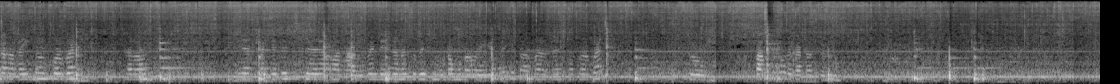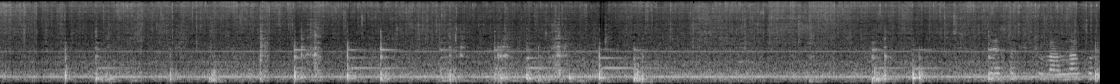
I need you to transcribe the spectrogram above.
পেঁয়াজ ইগনোর করবেন, কারণ আমার হাজব্যান্ড এই জন্য বেশি হয়ে গেছে, কিন্তু আপনারা চেষ্টা করবেন তো করে কাটার জন্য। লাল করে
